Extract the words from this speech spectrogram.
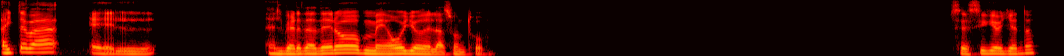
ahí te va el, el verdadero meollo del asunto. ¿Se sigue oyendo?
